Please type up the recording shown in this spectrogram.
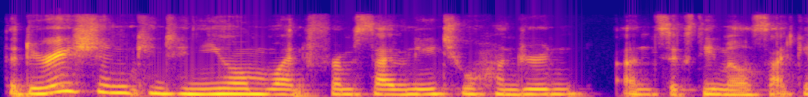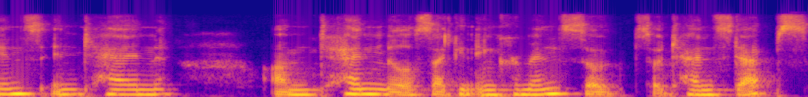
The duration continuum went from 70 to 160 milliseconds in 10, um, 10 millisecond increments, so, so 10 steps.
